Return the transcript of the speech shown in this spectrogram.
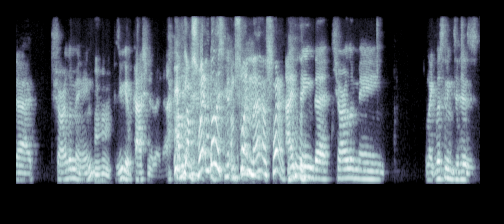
that Charlemagne, Like, because you get passionate right now. I'm, I'm sweating bullets I'm sweating man I'm sweating I think that Charlemagne, like listening to his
